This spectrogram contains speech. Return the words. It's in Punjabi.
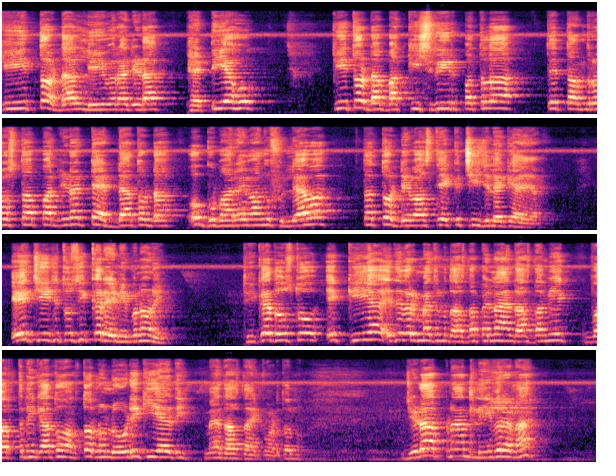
ਕੀ ਤੁਹਾਡਾ ਲੀਵਰ ਆ ਜਿਹੜਾ ਫੈਟੀ ਆ ਉਹ? ਕੀ ਤੁਹਾਡਾ ਬਾਕੀ ਸਰੀਰ ਪਤਲਾ ਤੇ ਤੰਦਰੁਸਤ ਆ, ਪਰ ਜਿਹੜਾ ਢਿੱਡ ਆ ਤੁਹਾਡਾ, ਉਹ ਗੁਬਾਰੇ ਵਾਂਗ ਫੁੱਲਿਆ ਵਾ? ਤਾਂ ਤੁਹਾਡੇ ਵਾਸਤੇ ਇੱਕ ਚੀਜ਼ ਲੈ ਕੇ ਆਇਆ ਇਹ ਚੀਜ਼ ਤੁਸੀਂ ਘਰੇ ਨਹੀਂ ਬਣਾਉਣੀ। ਠੀਕ ਹੈ ਦੋਸਤੋ, ਇਹ ਕੀ ਹੈ ਇਹਦੇ ਬਾਰੇ ਮੈਂ ਤੁਹਾਨੂੰ ਦੱਸਦਾ। ਪਹਿਲਾਂ ਐਂ ਦੱਸਦਾ ਵੀ ਇਹ ਵਰਤਣੀ ਕਾ ਤੋਂ। ਤੁਹਾਨੂੰ ਲੋੜ ਹੀ ਕੀ ਹੈ ਇਹਦੀ? ਮੈਂ ਦੱਸਦਾ ਇੱਕ ਮਿੰਟ ਤੁਹਾਨੂੰ। ਜਿਹੜਾ ਆਪਣਾ ਲੀਵਰ ਹੈ ਨਾ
